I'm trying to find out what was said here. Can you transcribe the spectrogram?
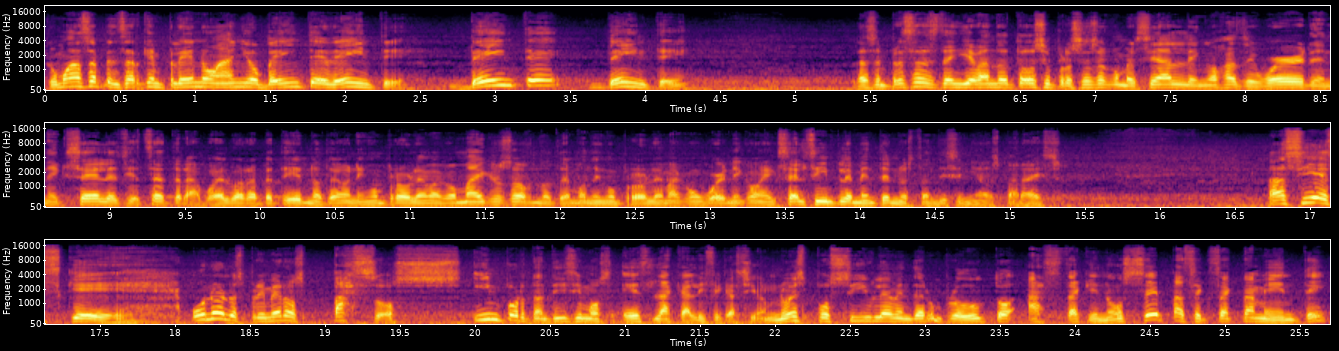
¿Cómo vas a pensar que en pleno año 2020, 2020, las empresas estén llevando todo su proceso comercial en hojas de Word, en Excel, y etcétera? Vuelvo a repetir, no tengo ningún problema con Microsoft, no tenemos ningún problema con Word ni con Excel, simplemente no están diseñados para eso. Así es que uno de los primeros pasos importantísimos es la calificación. No es posible vender un producto hasta que no sepas exactamente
